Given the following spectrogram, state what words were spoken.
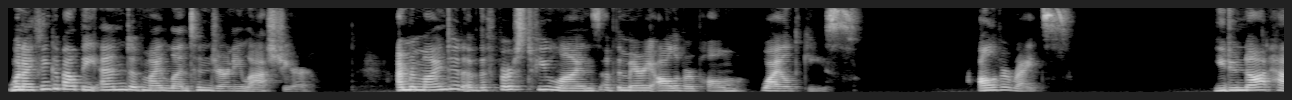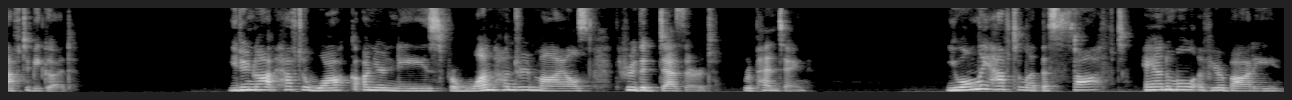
When I think about the end of my Lenten journey last year, I'm reminded of the first few lines of the Mary Oliver poem, Wild Geese. Oliver writes, You do not have to be good. You do not have to walk on your knees for 100 miles through the desert repenting. You only have to let the soft animal of your body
